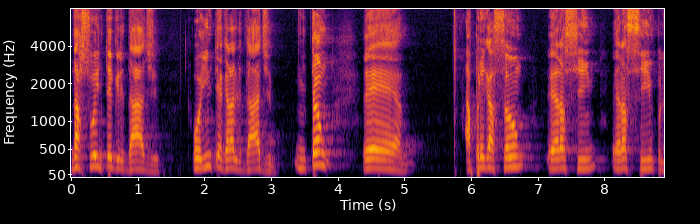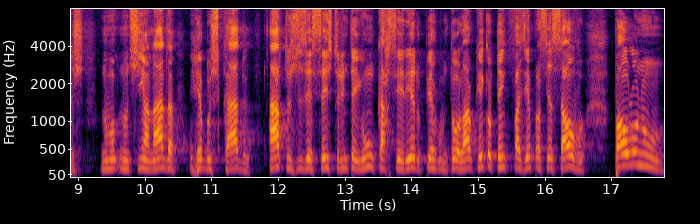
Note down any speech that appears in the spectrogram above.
na sua integridade ou integralidade. Então, é, a pregação era assim, era simples, não, não tinha nada rebuscado. Atos 16, 31, o carcereiro perguntou lá o que, que eu tenho que fazer para ser salvo. Paulo não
